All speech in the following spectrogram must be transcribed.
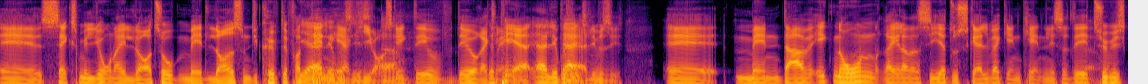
øh, 6 millioner i lotto med et lod, som de købte fra Ja, den her præcis, kiosk. ja. Ikke? Det, er jo, det er jo det reklame. er PR, ja, lige præcis. Ja, ja, lige præcis. Øh, men der er ikke nogen regler, der siger, at du skal være genkendelig. Så det er ja. typisk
